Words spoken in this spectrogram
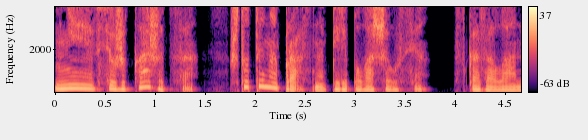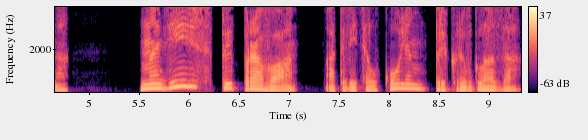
«Мне все же кажется, что ты напрасно переполошился», — сказала она. «Надеюсь, ты права», — ответил Колин, прикрыв глаза.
